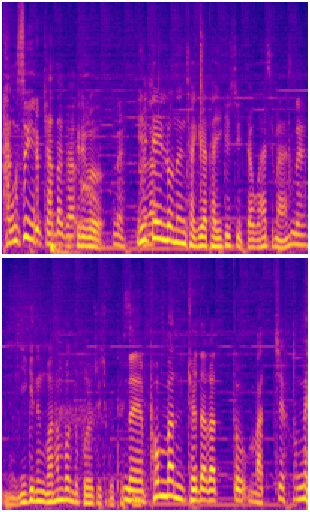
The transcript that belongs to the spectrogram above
당수 이렇게 하다가 그리고 네, 1대1로는 자기가 다 이길 수 있다고 하지만 네. 이기는 건 한 번도 보여. 보여주지 못했습니다. 네, 폰만 되다가 또 맞죠. 네.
